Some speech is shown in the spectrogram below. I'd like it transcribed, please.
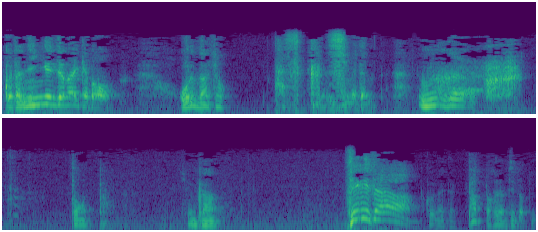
こいつは人間じゃないけど、俺の足を確かに締めてる。うわと思った。瞬間、ジェリーさんこれがパッと鼻がついたと。う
